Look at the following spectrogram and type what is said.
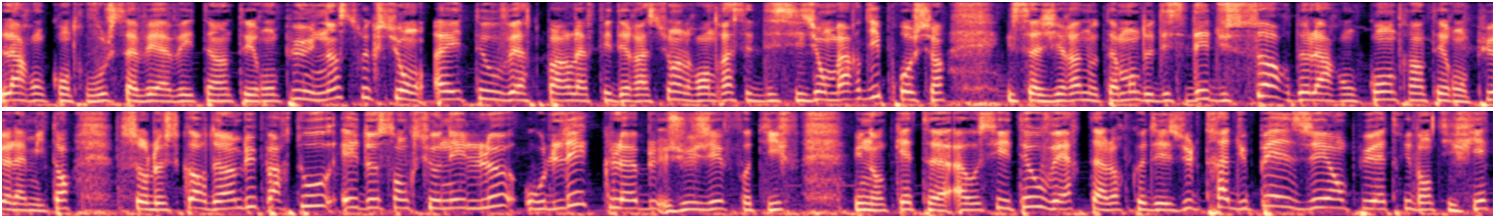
La rencontre, vous le savez, avait été interrompue. Une instruction a été ouverte par la fédération. Elle rendra cette décision mardi prochain. Il s'agira notamment de décider du sort de la rencontre interrompue à la mi-temps sur le score de un but partout et de sanctionner le ou les clubs jugés fautifs. Une enquête a aussi été ouverte alors que des ultras du PSG ont pu être identifiés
